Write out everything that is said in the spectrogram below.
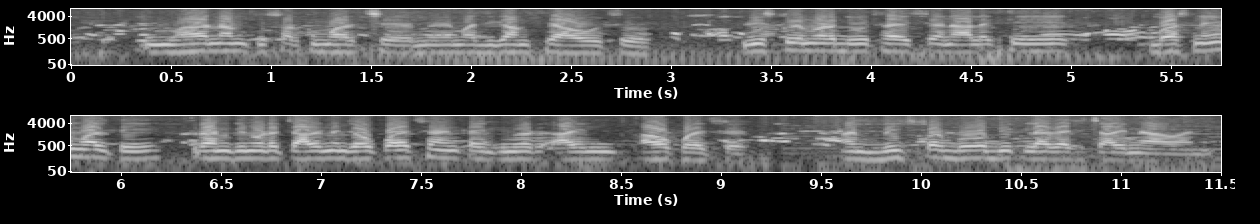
મારું નામ તુષાર કુમાર છે. મેં માજી ગામથી આવું છું. વીસ કિલોમીટર દૂર થાય છે અને આલેથી બસ નહીં મળતી. ત્રણ કિલોમીટર ચાલીને જવું પડે છે અને ત્રણ કિલોમીટર આવીને આવવું પડે છે. અને બીચ પર બહુ બીક લાગે છે ચાલીને આવવાની.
